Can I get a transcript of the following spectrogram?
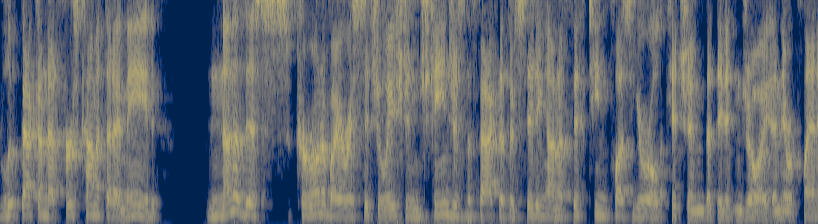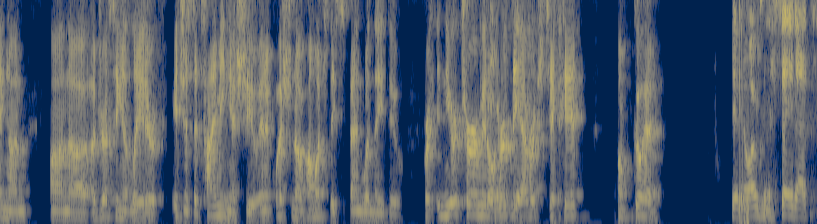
loop back on that first comment that I made, none of this coronavirus situation changes the fact that they're sitting on a 15 plus year old kitchen that they didn't enjoy and they were planning on on uh, addressing it later it's just a timing issue and a question of how much they spend when they do near term it'll hurt the average ticket. Oh, go ahead. You know i was going to say that.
